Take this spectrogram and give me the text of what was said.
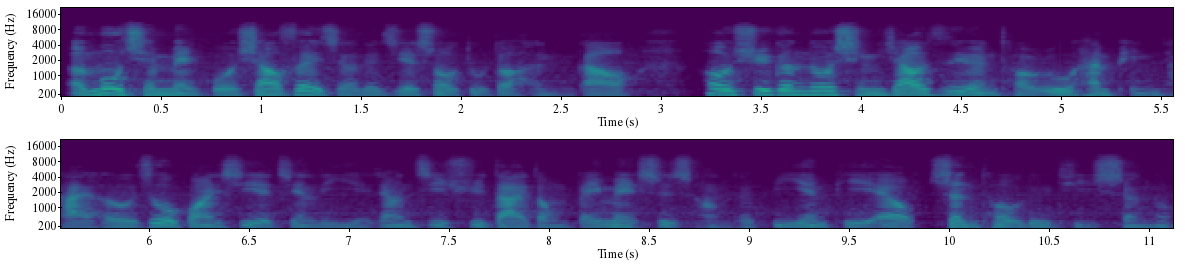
而目前美国消费者的接受度都很高，后续更多行销资源投入和平台合作关系的建立，也将继续带动北美市场的 BNPL 渗透率提升哦。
